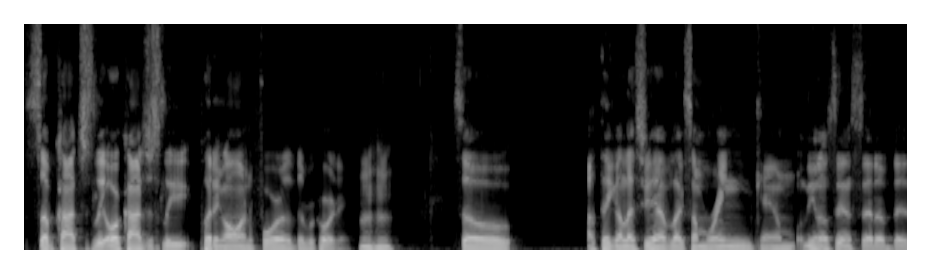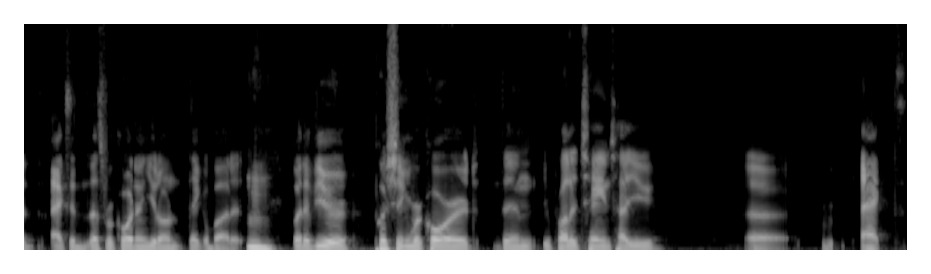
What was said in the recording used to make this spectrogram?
subconsciously or consciously putting on for the recording. So I think unless you have like some ring cam, you know what I'm saying, set up that actually that's recording, you don't think about it. But if you're pushing record, then you probably change how you uh, act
